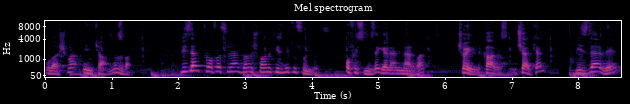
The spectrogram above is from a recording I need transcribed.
ulaşma imkanınız var. Bizler profesyonel danışmanlık hizmeti sunuyoruz. Ofisimize gelenler var. Çayını, kahvesini içerken bizler de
